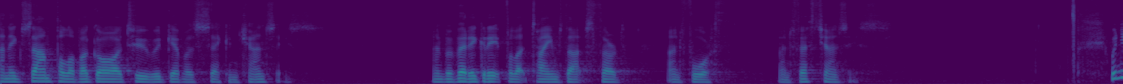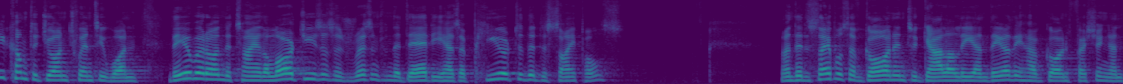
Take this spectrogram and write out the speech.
An example of a God who would give us second chances. And we're very grateful at times that's third and fourth and fifth chances. When you come to John 21, they were on the time the Lord Jesus has risen from the dead. He has appeared to the disciples. And the disciples have gone into Galilee, and there they have gone fishing. And,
